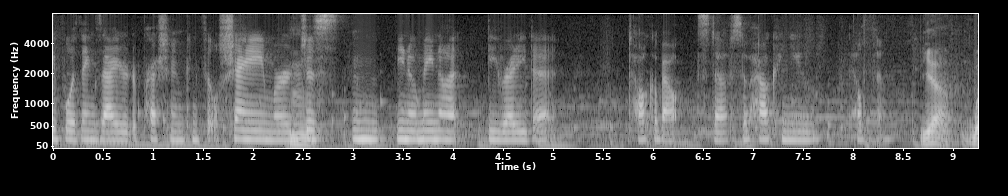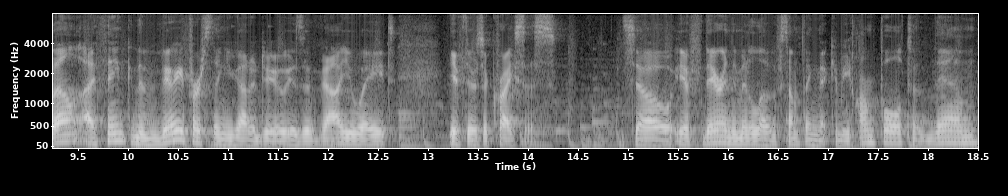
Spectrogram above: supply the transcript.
people with anxiety or depression can feel shame or just mm, you know may not be ready to talk about stuff. So how can you help them? Yeah, well, I think the very first thing you got to do is evaluate if there's a crisis. So, if they're in the middle of something that could be harmful to them,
